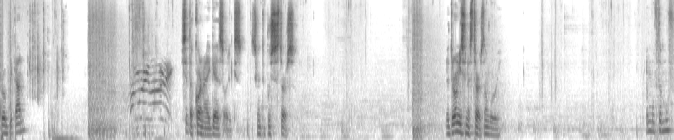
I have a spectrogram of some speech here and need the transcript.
Broke the can. He's at the corner, I guess, Oryx. He's going to push the stairs. The drone is in the stairs, don't worry. Don't move, don't move.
